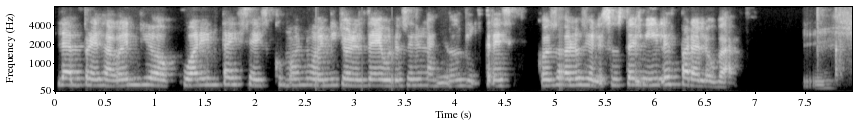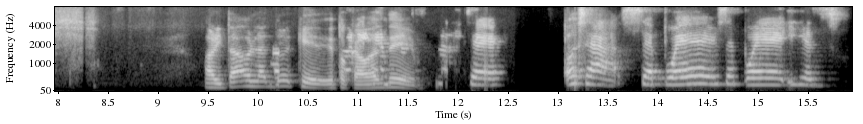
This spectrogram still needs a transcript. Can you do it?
la empresa vendió 46,9 millones de euros en el año 2013 con soluciones sostenibles para el hogar. Ahorita hablando de que tocabas de... o sea, se puede, se puede, y es,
